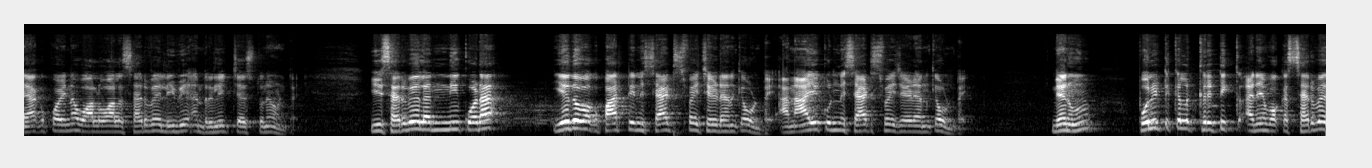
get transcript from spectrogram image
లేకపోయినా వాళ్ళ వాళ్ళ సర్వేలు ఇవి అని రిలీజ్ చేస్తూనే ఉంటాయి. ఈ సర్వేలన్నీ కూడా ఏదో ఒక పార్టీని సాటిస్ఫై చేయడానికే ఉంటాయి. ఆ నాయకుడిని సాటిస్ఫై చేయడానికే ఉంటాయి. నేను పొలిటికల్ క్రిటిక్ అనే ఒక సర్వే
